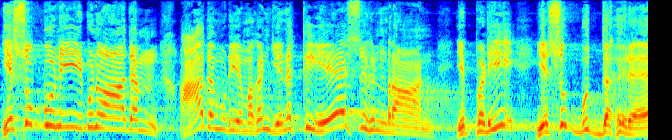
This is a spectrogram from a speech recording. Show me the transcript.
யசுப்புனி இபுனு ஆதம். ஆதமுடைய மகன் எனக்கு ஏசுகின்றான். எப்படி? யசுப்புத்தஹ்ர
